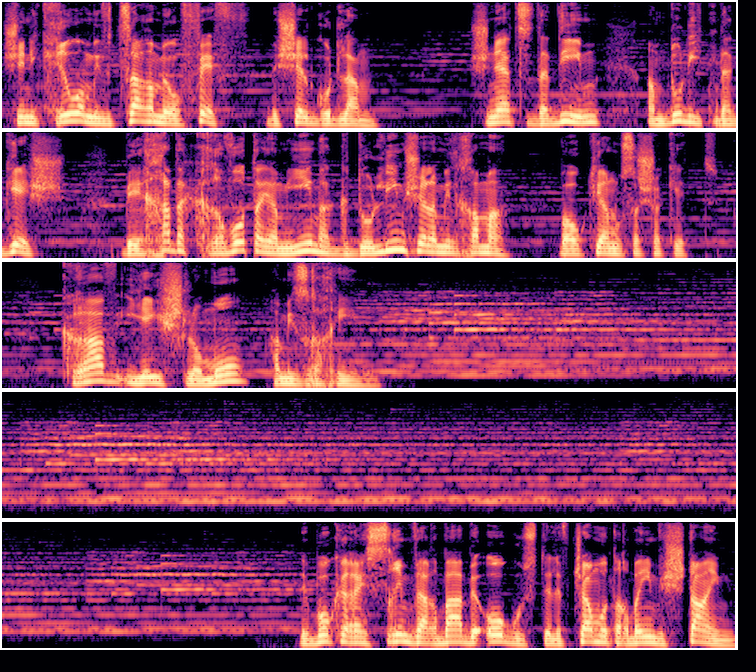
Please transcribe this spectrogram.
שנקראו המבצר המעופף בשל גודלם. שני הצדדים עמדו להתנגש באחד הקרבות הימיים הגדולים של המלחמה באוקיינוס השקט, קרב איי שלמה המזרחיים. בבוקר ה-24 באוגוסט 1942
